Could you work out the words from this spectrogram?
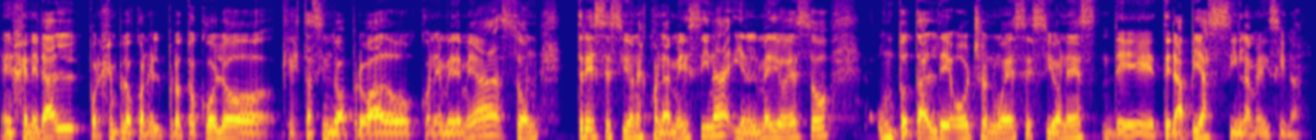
En general, por ejemplo, con el protocolo que está siendo aprobado con MDMA, son tres sesiones con la medicina y en el medio de eso un total de 8 o 9 sesiones de terapias sin la medicina.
